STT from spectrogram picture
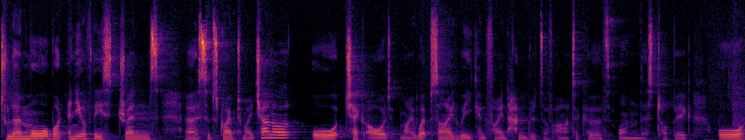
To learn more about any of these trends, uh, subscribe to my channel or check out my website where you can find hundreds of articles on this topic or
